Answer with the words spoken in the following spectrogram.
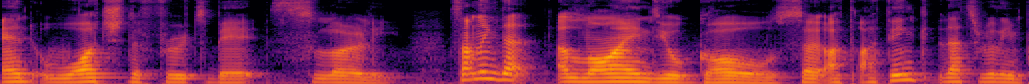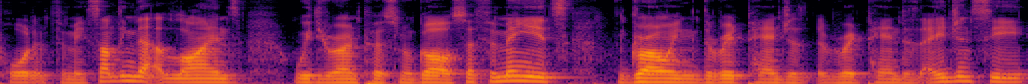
and watch the fruits bear slowly. Something that aligns your goals. So I, th- I think that's really important for me. Something that aligns with your own personal goals. So for me, it's growing the Red Pandas, Red Pandas agency,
